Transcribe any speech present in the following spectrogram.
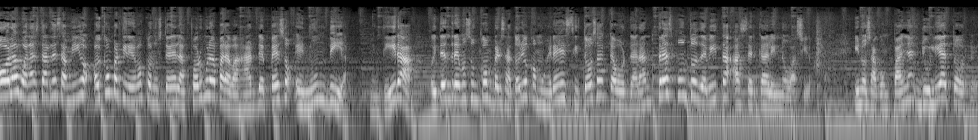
Hola, buenas tardes amigos. Hoy compartiremos con ustedes la fórmula para bajar de peso en un día. Mentira, hoy tendremos un conversatorio con mujeres exitosas que abordarán tres puntos de vista acerca de la innovación. Y nos acompaña Juliet Torre,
